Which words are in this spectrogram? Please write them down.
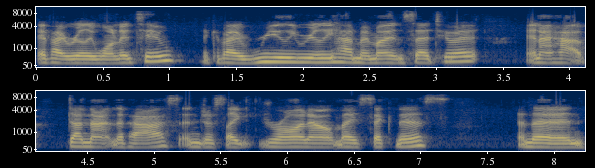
if I really wanted to. Like if I really, really had my mind set to it, and I have done that in the past, and just like drawn out my sickness, and then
